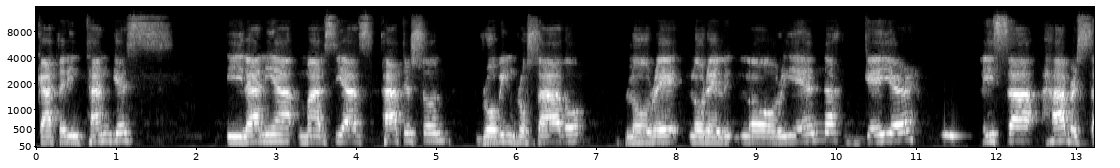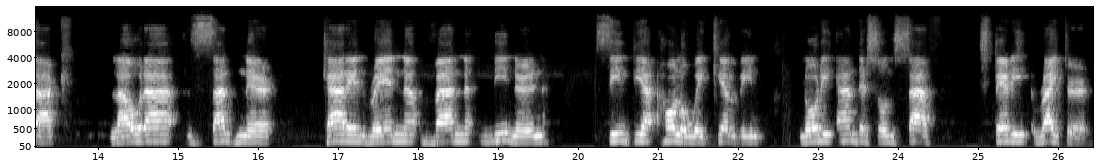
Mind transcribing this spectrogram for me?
Catherine Tanges, Irania Marcias Patterson, Robin Rosado, Lore, Lore, Loriena Geyer, Lisa Habersack, Laura Sandner, Karen Ren Van Nienern, Cynthia Holloway Kelvin, Lori Anderson Seth, Steady Writer.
